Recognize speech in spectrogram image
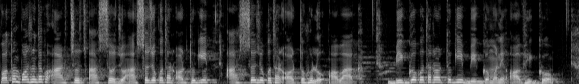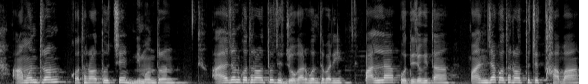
প্রথম প্রশ্ন দেখো, আশ্চর্য আশ্চর্য। আশ্চর্য কথার অর্থ কি? আশ্চর্য কথার অর্থ হলো অবাক। বিজ্ঞ কথার অর্থ কি? বিজ্ঞ মানে অভিজ্ঞ। আমন্ত্রণ কথার অর্থ হচ্ছে নিমন্ত্রণ। আয়োজন কথার অর্থ হচ্ছে জোগাড় বলতে পারি। পাল্লা, প্রতিযোগিতা। পাঞ্জা কথার অর্থ হচ্ছে থাবা।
